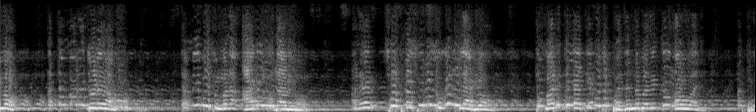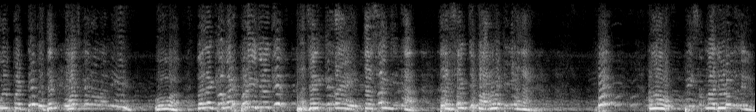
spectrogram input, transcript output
લો તમારા જોડે આવો. તમે બધું મને આગળ વધાર્યો. અને છોકરો સુરત ઉગાડી લાગ્યો. તમારે ત્યાંથી બધું ભજન ને ભજન કરાવવું આજે. ફૂલ પટ્ટે ભજન મોજ કરાવવાની. ઓહ બધા ખબર પડી જોઈએ કે ભજન કરાય. તસંગીના તસંગ ના લાવ પૈસા માં જોડે લઈ લો.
